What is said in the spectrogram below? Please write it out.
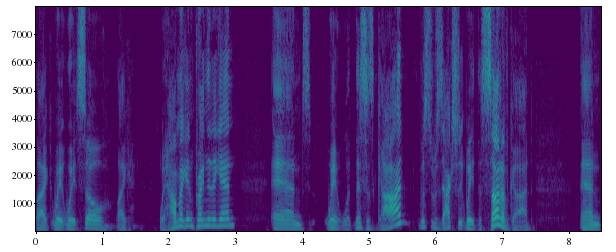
like wait wait so like wait how am i getting pregnant again and wait what this is god? This was actually wait the son of god? And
